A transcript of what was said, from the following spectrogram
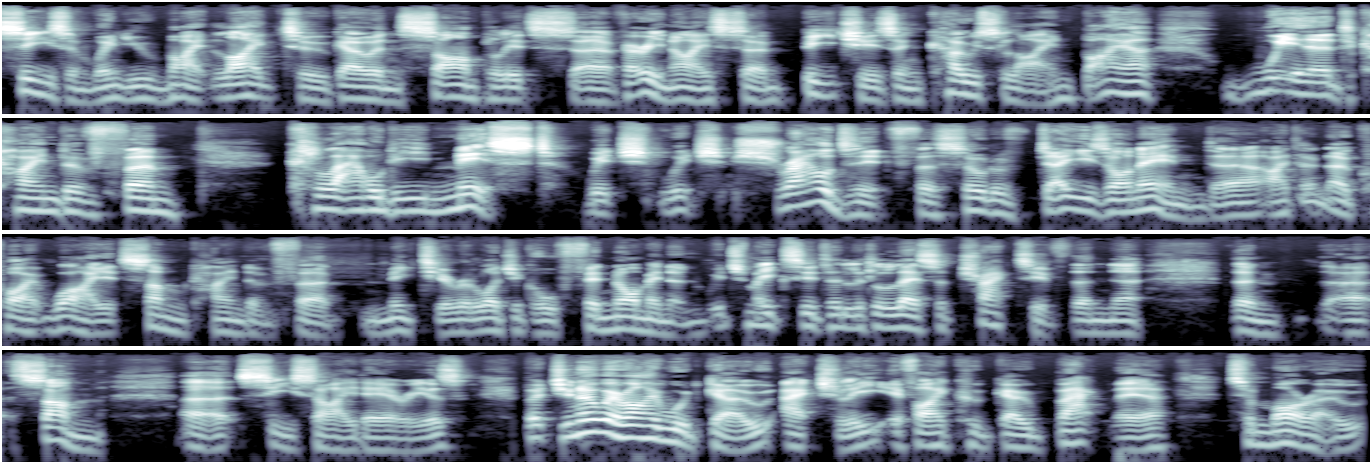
season when you might like to go and sample its uh, very nice uh, beaches and coastline by a weird kind of um, cloudy mist which which shrouds it for sort of days on end. Uh, i don't know quite why. It's some kind of uh, meteorological phenomenon which makes it a little less attractive than uh, than uh, some uh, seaside areas. But you know where i would go actually if i could go back there tomorrow?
